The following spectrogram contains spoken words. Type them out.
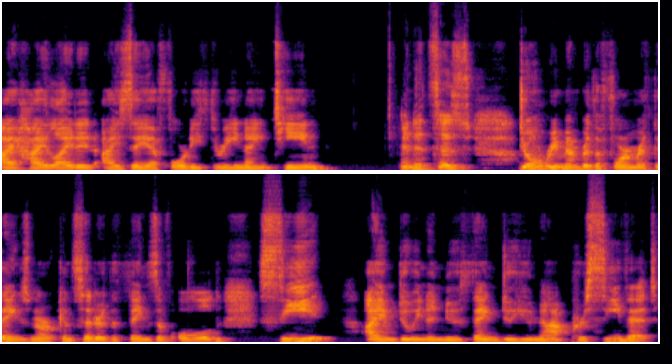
I highlighted Isaiah 43 19. And it says, Don't remember the former things, nor consider the things of old. See, I am doing a new thing. Do you not perceive it?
